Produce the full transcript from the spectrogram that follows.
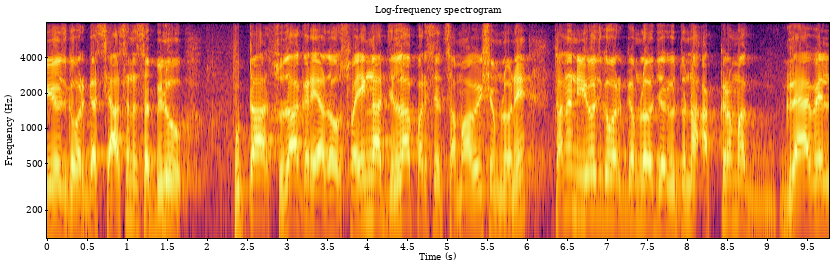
నియోజకవర్గ శాసనసభ్యులు పుట్ట సుధాకర్ యాదవ్ స్వయంగా జిల్లా పరిషత్ సమావేశంలోనే తన నియోజకవర్గంలో జరుగుతున్న అక్రమ గ్రావెల్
